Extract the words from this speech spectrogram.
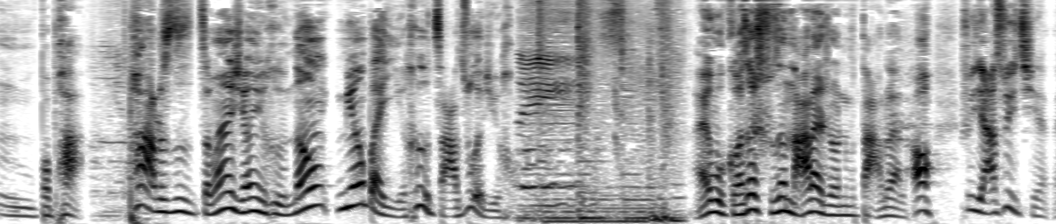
嗯不怕，怕的是执完心以后能明白以后咋做就好。哎，我刚才说的哪来着？你们打乱了啊，是压岁钱。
